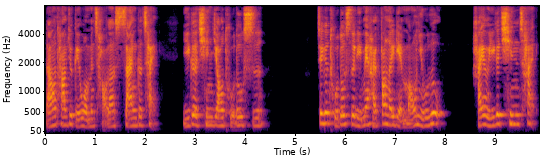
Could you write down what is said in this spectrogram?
然后他就给我们炒了三个菜，一个青椒土豆丝，这个土豆丝里面还放了一点牦牛肉，还有一个青菜，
